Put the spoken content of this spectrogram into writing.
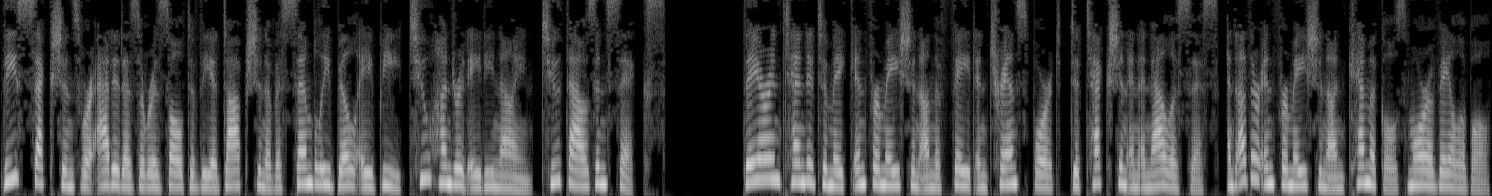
These sections were added as a result of the adoption of Assembly Bill AB 289 2006. They are intended to make information on the fate and transport, detection and analysis, and other information on chemicals more available.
